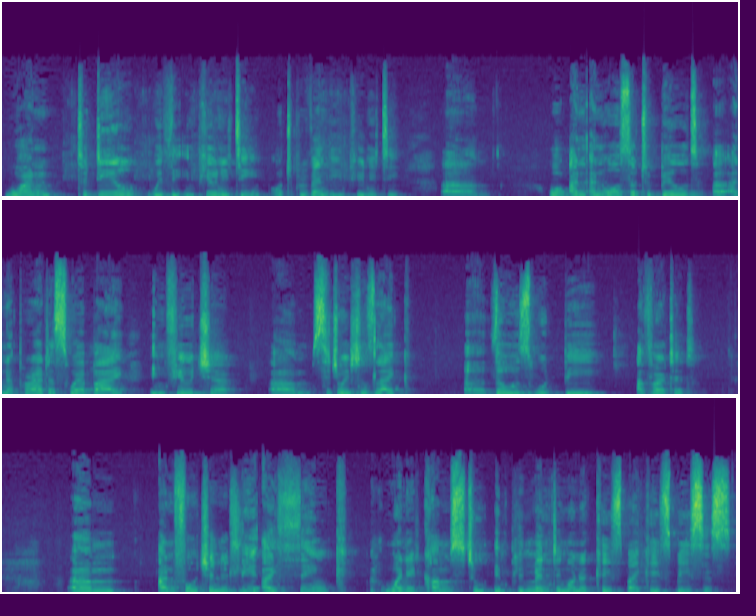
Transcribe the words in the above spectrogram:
one, to deal with the impunity or to prevent the impunity um, or, and, and also to build uh, an apparatus whereby in future um, situations like uh, those would be averted. Um, unfortunately, I think when it comes to implementing on a case by case basis,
